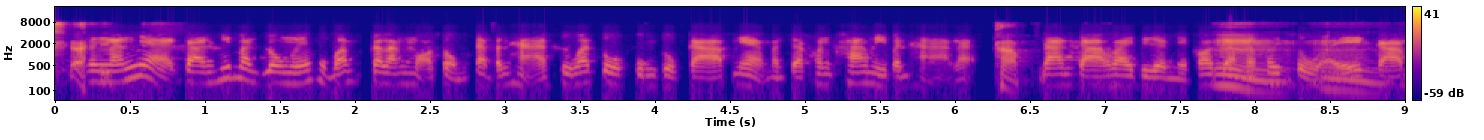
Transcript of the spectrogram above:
ใช่ดังนั้นเนี่ย การที่มันลงเลยผมว่ากำลังเหมาะสมแต่ปัญหาคือว่าตัวกรุงตัวกราฟเนี่ยมันจะค่อนข้างมีปัญหาแล้วครับด้านกราฟรายเดือนเนี่ยก็จะอืมไม่ค่อยสวยอืมกราฟ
